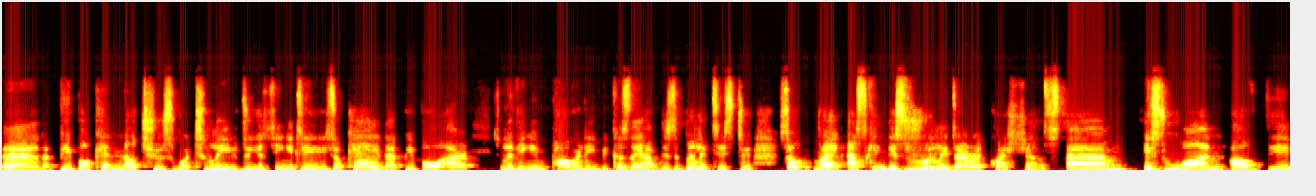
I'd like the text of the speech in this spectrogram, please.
uh, that people cannot choose where to live? Do you think it is okay that people are living in poverty because they have disabilities? To, so, right, asking these really direct questions um, is one of the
